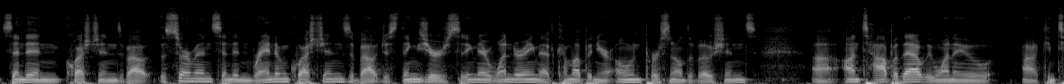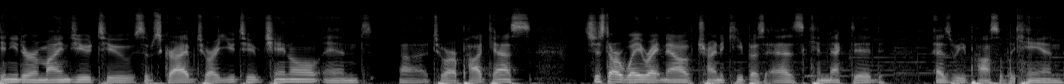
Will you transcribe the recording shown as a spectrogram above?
send in questions about the sermon, send in random questions about just things you're sitting there wondering that have come up in your own personal devotions. Uh, on top of that, we want to uh, continue to remind you to subscribe to our YouTube channel and uh, to our podcasts it's just our way right now of trying to keep us as connected as we possibly can.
